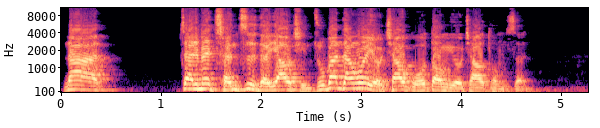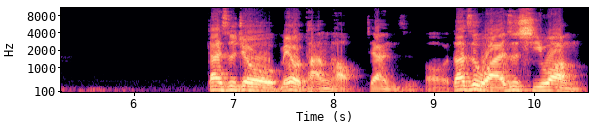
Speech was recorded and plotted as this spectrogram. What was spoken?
那。在那边诚挚的邀请，主办单位有敲国栋，有敲统神，但是就没有谈好这样子哦。但是我还是希望，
